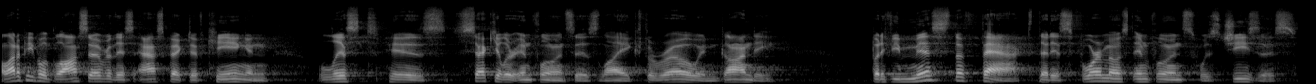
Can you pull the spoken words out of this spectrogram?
A lot of people gloss over this aspect of King and list his secular influences like Thoreau and Gandhi. But if you miss the fact that his foremost influence was Jesus,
